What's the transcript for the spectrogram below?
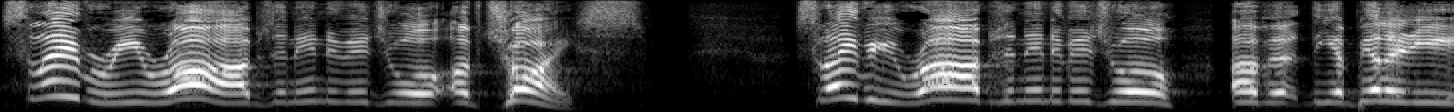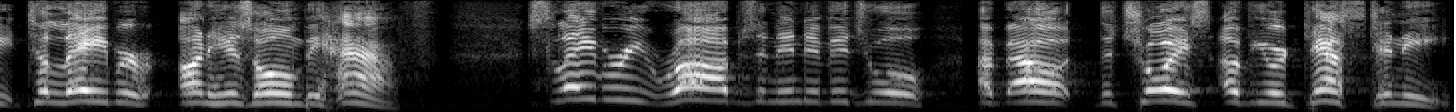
slavery robs an individual of choice. Slavery robs an individual of the ability to labor on his own behalf. Slavery robs an individual about the choice of your destiny.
